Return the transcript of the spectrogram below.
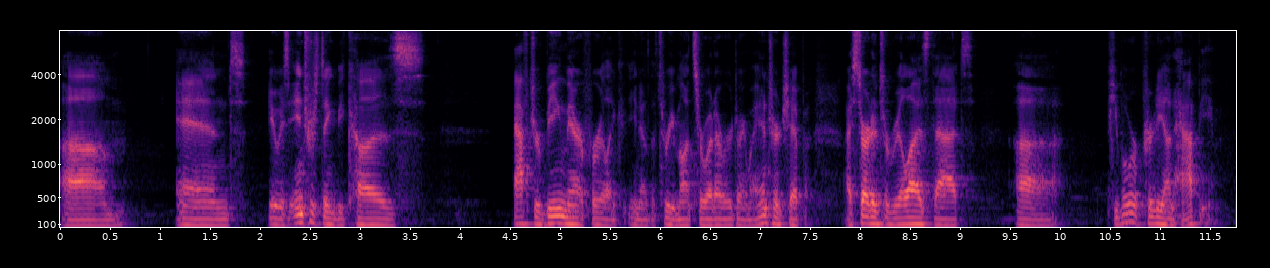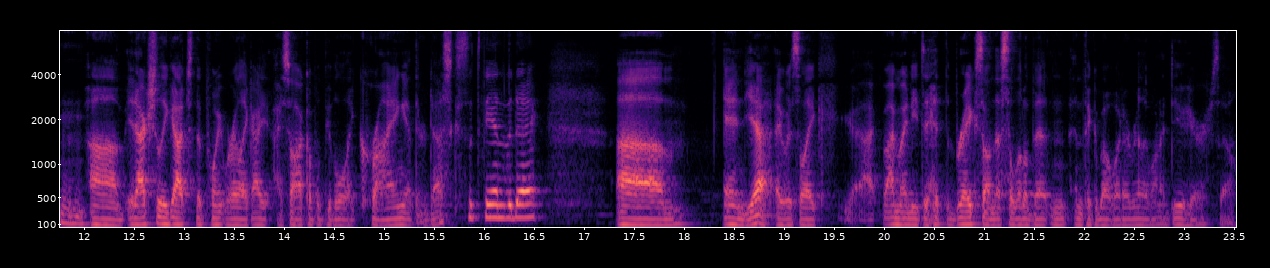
Um, and it was interesting because after being there for like you know the three months or whatever during my internship, I started to realize that uh, people were pretty unhappy. Mm-hmm. Um, it actually got to the point where like I, I saw a couple people like crying at their desks at the end of the day. Um, and yeah, it was like I, I, might need to hit the brakes on this a little bit and, and think about what I really want to do here. So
